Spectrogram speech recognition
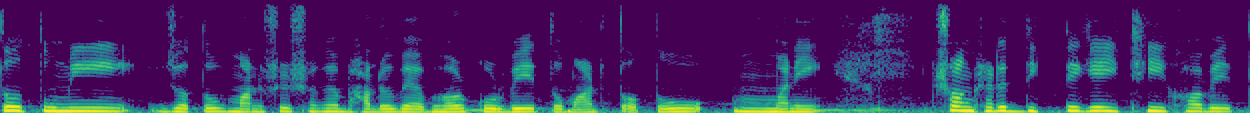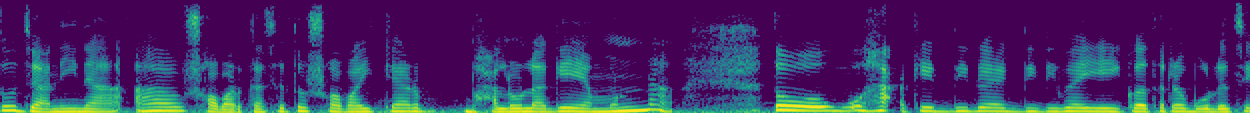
তো তুমি যত মানুষের সঙ্গে ভালো ব্যবহার করবে, তোমার তত মানে সংসারের দিক থেকেই ঠিক হবে, তো জানি না। সবার কাছে তো সবাইকে আর ভালো লাগে এমন না। তো আগের দিনও এক দিদিভাই এই কথাটা বলেছে,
